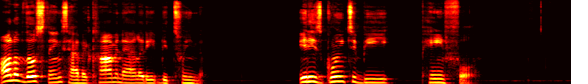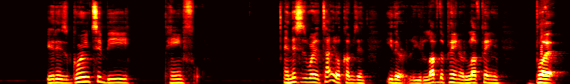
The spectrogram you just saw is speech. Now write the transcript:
All of those things have a commonality between them. It is going to be painful it is going to be painful. And this is where the title comes in. Either you love the pain or love pain, but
